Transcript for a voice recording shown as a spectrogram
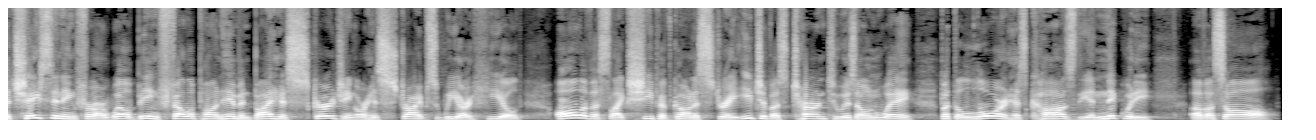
The chastening for our well being fell upon him, and by his scourging or his stripes we are healed. All of us, like sheep, have gone astray. Each of us turned to his own way, but the Lord has caused the iniquity of us all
